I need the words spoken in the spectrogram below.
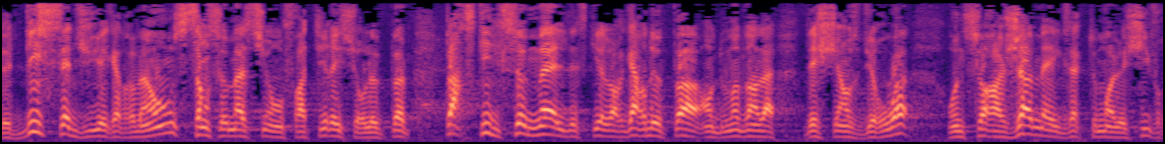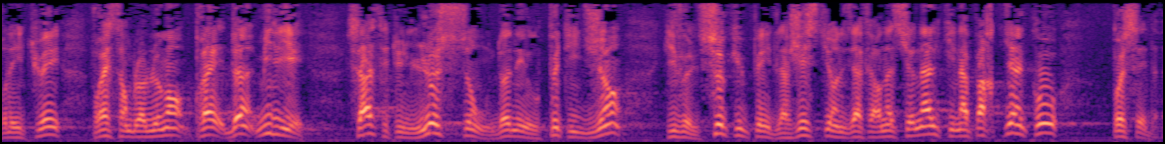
Le 17 juillet 91, sans sommation, on fera tirer sur le peuple parce qu'il se mêle de ce qui ne le regarde pas en demandant la déchéance du roi. On ne saura jamais exactement le chiffre des tués, vraisemblablement près d'un millier. Ça, c'est une leçon donnée aux petites gens qui veulent s'occuper de la gestion des affaires nationales qui n'appartient qu'aux possédants.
